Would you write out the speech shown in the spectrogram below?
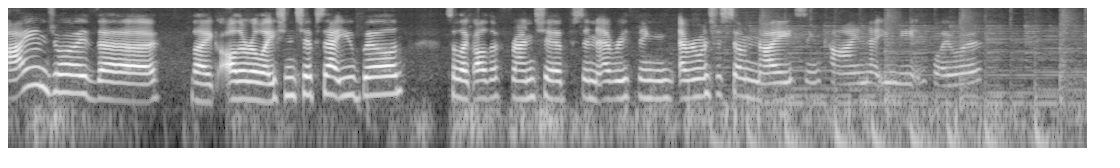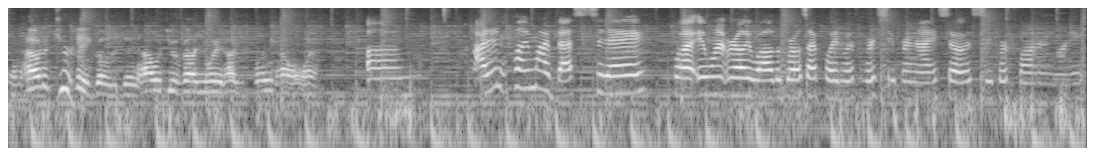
I enjoy the like all the relationships that you build. So like all the friendships and everything. Everyone's just so nice and kind that you meet and play with. And how did your day go today? How would you evaluate how you played, how it went? Um, I didn't play my best today, but it went really well. The girls I played with were super nice, so it was super fun and light.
